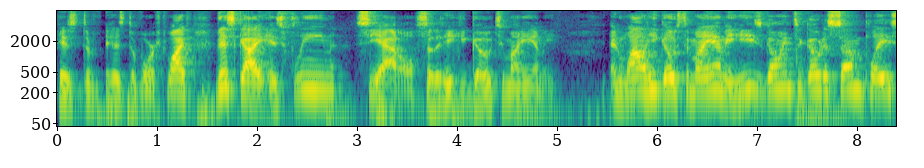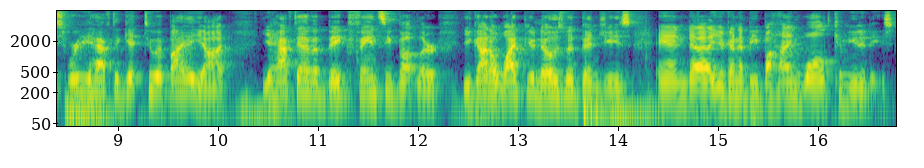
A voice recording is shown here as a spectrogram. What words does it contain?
his di- his divorced wife. This guy is fleeing Seattle so that he could go to Miami. And while he goes to Miami, he's going to go to some place where you have to get to it by a yacht. You have to have a big fancy butler. You got to wipe your nose with Benjis, and uh, you're going to be behind walled communities.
